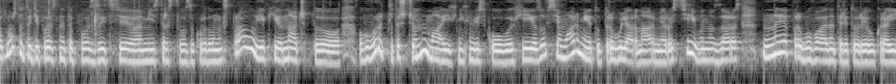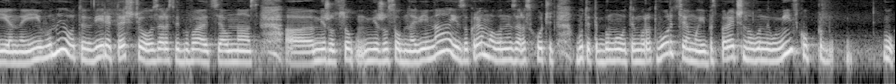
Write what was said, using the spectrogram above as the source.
от можете тоді пояснити позицію Міністерства закордонних справ, які, начебто, говорять про те, що немає їхніх військових, і зовсім армія тут регулярна армія Росії. Вона зараз не перебуває на території України, і вони от вірять те, що зараз відбувається у нас міжособ, міжособна війна, і зокрема вони зараз хочуть бути, так би мовити, миротворцями. І безперечно, вони у мінську ну,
